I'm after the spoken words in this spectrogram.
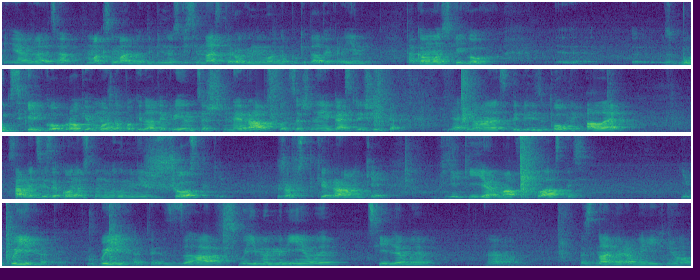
які Я вважаю, це максимально дебільно. З 18 років не можна покидати країну. Та камон, з кількох е, з будь-скількох років можна покидати країну. Це ж не рабство, це ж не якась рішітка. Як на мене, це дебілізм повний. Але саме ці закони встановили мені жорсткі, жорсткі рамки, в які я мав вкластись і виїхати. Виїхати за своїми мріями, цілями, е, з намірами їхнього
